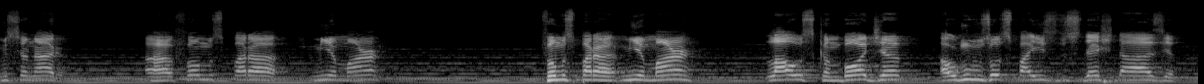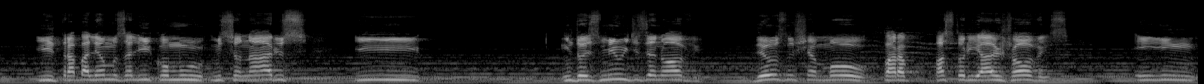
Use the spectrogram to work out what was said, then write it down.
missionário. Uh, fomos para Myanmar, fomos para Myanmar, Laos, Camboja, alguns outros países do sudeste da Ásia e trabalhamos ali como missionários e em 2019 Deus nos chamou para pastorear jovens em,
